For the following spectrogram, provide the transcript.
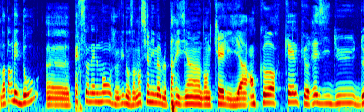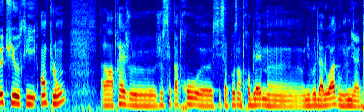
On va parler d'eau. Euh, personnellement, je vis dans un ancien immeuble parisien dans lequel il y a encore quelques résidus de tuyauterie en plomb. Alors après, je ne sais pas trop euh, si ça pose un problème euh, au niveau de la loi, donc je ne dirai pas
